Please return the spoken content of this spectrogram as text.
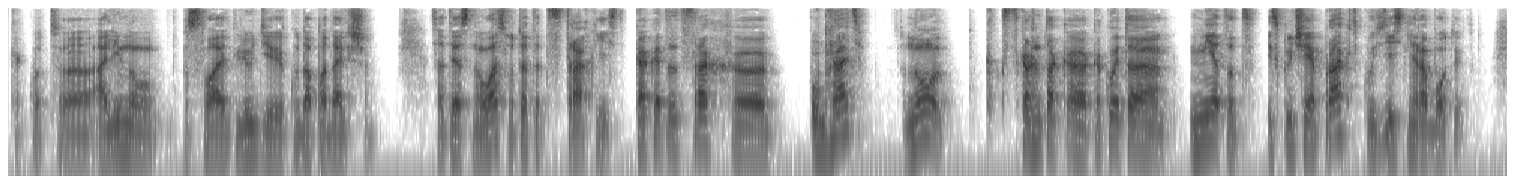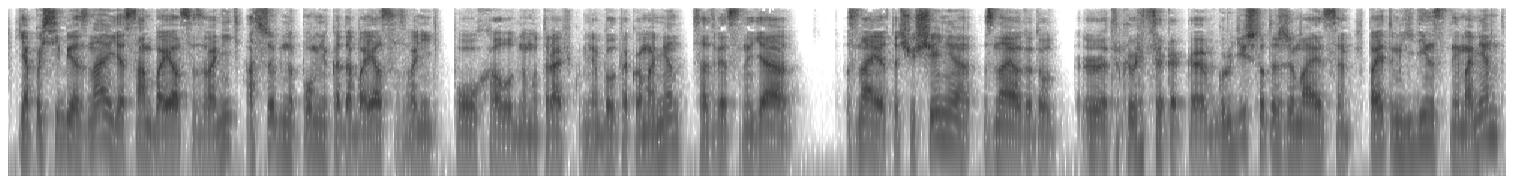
как вот э, Алину посылают люди куда подальше. Соответственно, у вас вот этот страх есть. Как этот страх э, убрать? Ну, скажем так, э, какой-то метод, исключая практику, здесь не работает. Я по себе знаю, я сам боялся звонить, особенно помню, когда боялся звонить по холодному трафику. У меня был такой момент, соответственно, я знаю это ощущение, знаю вот это вот, э, это говорится, как э, в груди что-то сжимается. Поэтому единственный момент,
